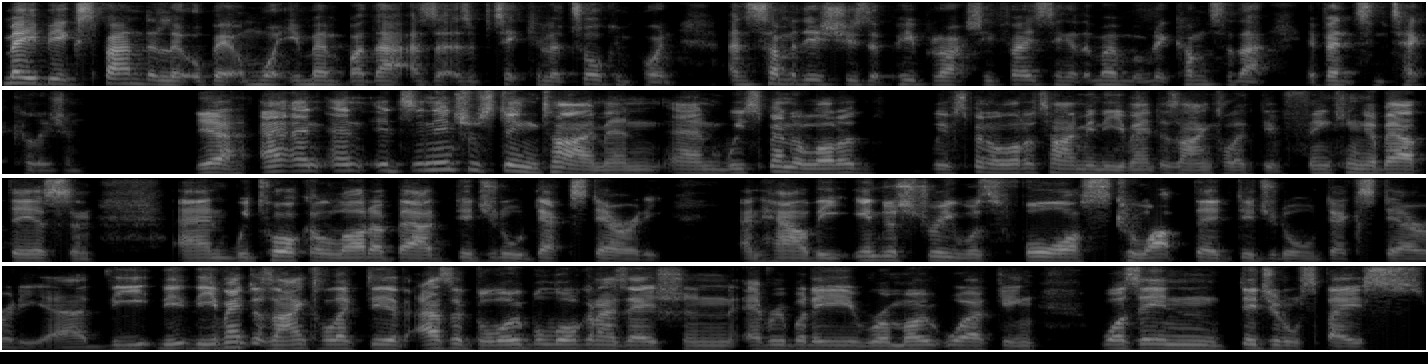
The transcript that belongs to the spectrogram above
maybe expand a little bit on what you meant by that as a, as a particular talking point and some of the issues that people are actually facing at the moment when it comes to that events and tech collision. Yeah, and and it's an interesting time, and and we spend a lot of we've spent a lot of time in the event design collective thinking about this, and and we talk a lot about digital dexterity and how the industry was forced to up their digital dexterity. Uh, the, the, the Event Design Collective, as a global organization, everybody remote working, was in digital space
